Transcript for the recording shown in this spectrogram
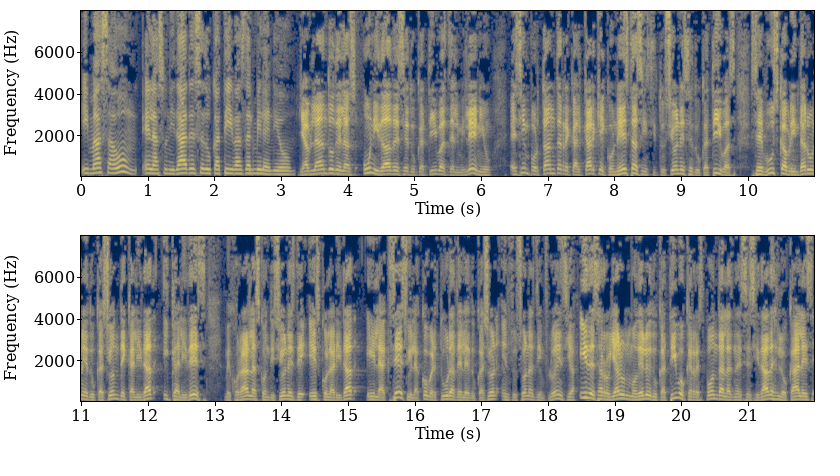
y más aún en las unidades educativas del milenio. Y hablando de las unidades educativas del milenio, es importante recalcar que con estas instituciones educativas se busca brindar una educación de calidad y calidez, mejorar las condiciones de escolaridad, el acceso y la cobertura de la educación en sus zonas de influencia y desarrollar un modelo educativo que responda a las necesidades locales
